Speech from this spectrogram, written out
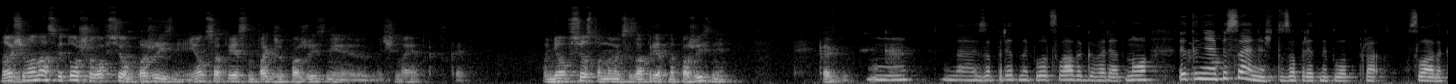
Ну, в общем, она святоша во всем по жизни. И он, соответственно, также по жизни начинает, как сказать, у него все становится запретно по жизни, как бы. Мгм. Да, и запретный плод сладок говорят. Но это не описание, что запретный плод про- сладок.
